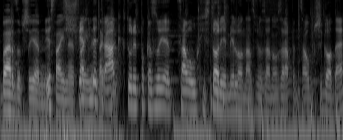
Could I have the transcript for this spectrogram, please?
Bardzo przyjemny, Jest fajny, świetny fajny taki. track, który pokazuje całą historię Mielona związaną z rapem, całą przygodę.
